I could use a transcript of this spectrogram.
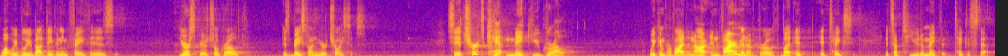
what we believe about deepening faith is your spiritual growth is based on your choices. See, a church can't make you grow. We can provide an environment of growth, but it, it takes, it's up to you to make the, take a step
